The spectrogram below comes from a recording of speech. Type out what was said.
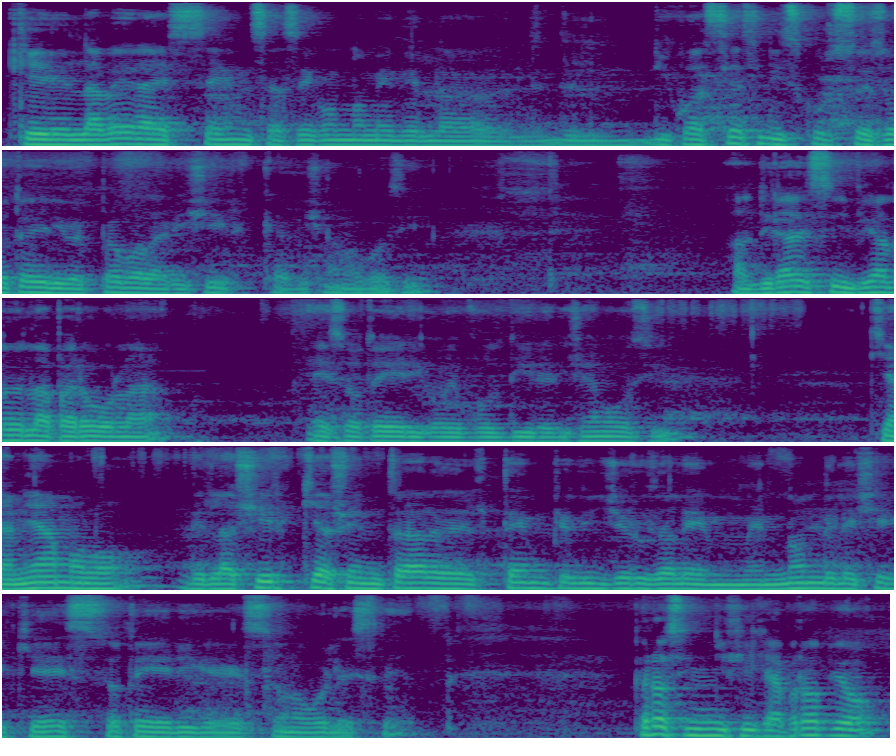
che la vera essenza, secondo me, del, del, di qualsiasi discorso esoterico è proprio la ricerca, diciamo così. Al di là del significato della parola esoterico, che vuol dire, diciamo così, chiamiamolo della cerchia centrale del Tempio di Gerusalemme non delle cerchie esoteriche che sono quelle esterne. Però significa proprio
